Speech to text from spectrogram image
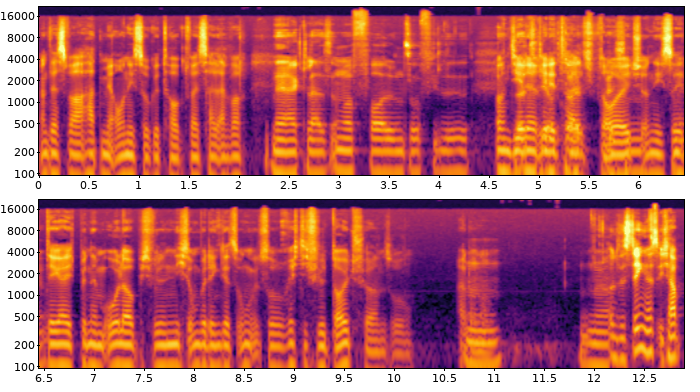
Und das war, hat mir auch nicht so getaugt, weil es halt einfach, Naja, klar, ist immer voll und so viele. und Leute, jeder redet halt Deutsch Deutsch, und ich so, Ja. Digga, ich bin im Urlaub, ich will nicht unbedingt jetzt so richtig viel Deutsch hören, so. I don't know. Ja. Und das Ding ist, ich habe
